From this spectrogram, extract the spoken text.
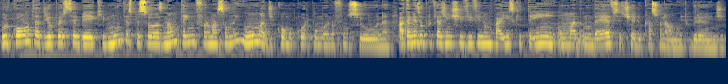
por conta de eu perceber que muitas pessoas não têm informação nenhuma de como o corpo humano funciona, até mesmo porque a gente vive num país que tem uma, um déficit educacional muito grande.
